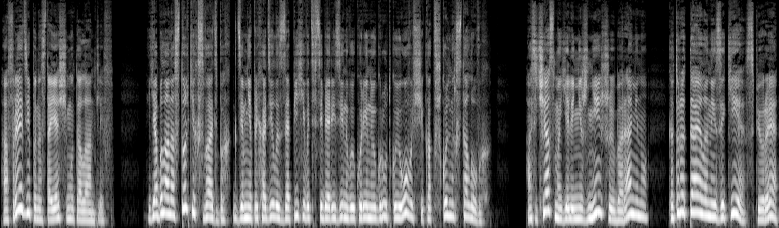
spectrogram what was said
а Фредди по-настоящему талантлив. Я была на стольких свадьбах, где мне приходилось запихивать в себя резиновую куриную грудку и овощи, как в школьных столовых. А сейчас мы ели нежнейшую баранину, которая таяла на языке с пюре,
